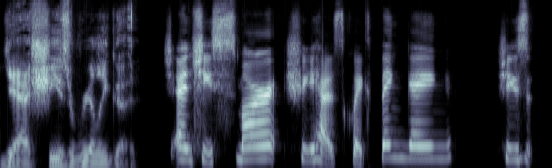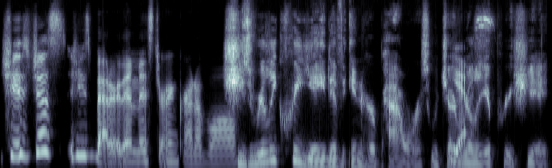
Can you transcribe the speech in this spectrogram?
Yeah, she's really good. And she's smart, she has quick thinking. She's she's just she's better than Mr. Incredible. She's really creative in her powers, which I Yes. really appreciate.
